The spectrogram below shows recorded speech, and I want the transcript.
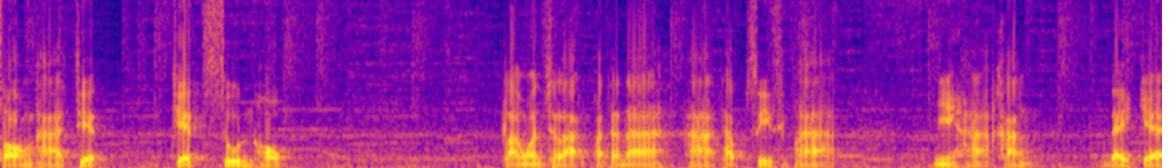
257 706 รางวัลฉลากพัฒนาหาทับ 45 มีหาครั้งได้แก่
